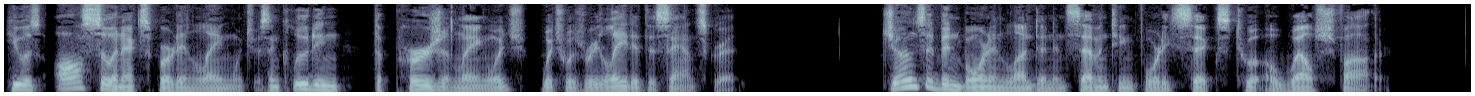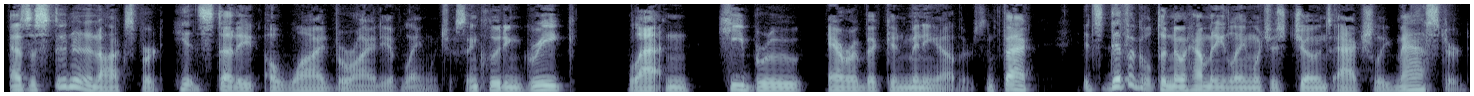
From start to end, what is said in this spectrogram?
he was also an expert in languages, including the Persian language, which was related to Sanskrit. Jones had been born in London in 1746 to a Welsh father. As a student at Oxford, he had studied a wide variety of languages, including Greek, Latin, Hebrew, Arabic, and many others. In fact, it's difficult to know how many languages Jones actually mastered.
